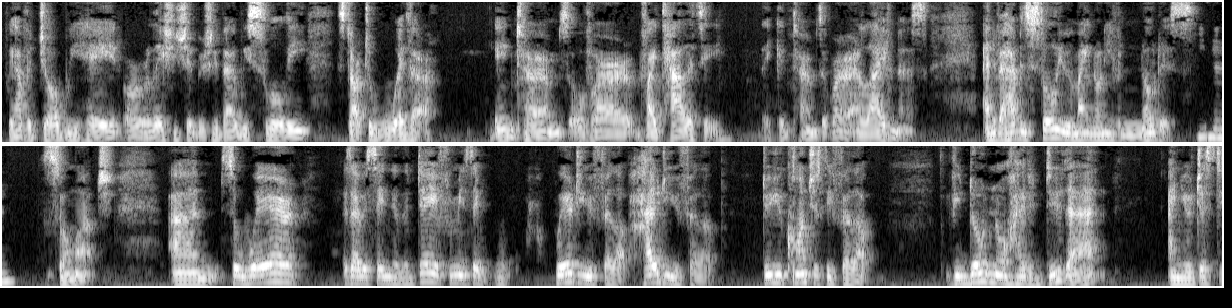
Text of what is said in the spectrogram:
if we have a job we hate or a relationship which we bad, we slowly start to wither in terms of our vitality, like in terms of our aliveness. And if it happens slowly, we might not even notice mm-hmm. so much. And so, where, as I was saying the other day, for me, say, where do you fill up? How do you fill up? Do you consciously fill up? If you don't know how to do that, and you're just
